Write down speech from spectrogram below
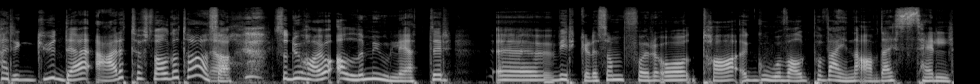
Herregud, det er et tøft valg å ta, altså. Så du har jo alle muligheter, eh, virker det som, for å ta gode valg på vegne av deg selv.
